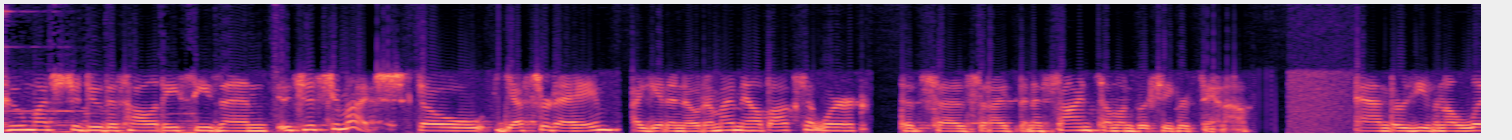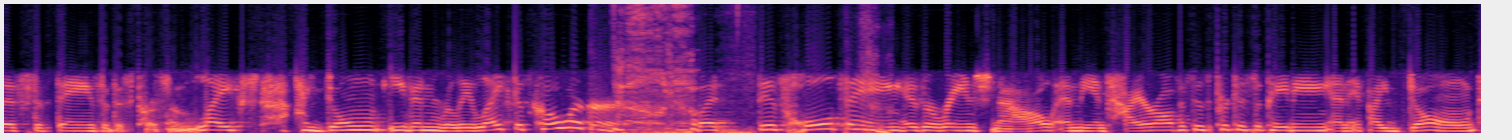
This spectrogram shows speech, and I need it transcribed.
too much to do this holiday season. It's just too much. So yesterday, I get a note in my mailbox at work that says that I've been assigned someone for Secret Santa and there's even a list of things that this person likes. I don't even really like this coworker, but this whole thing is arranged now, and the entire office is participating. And if I don't,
